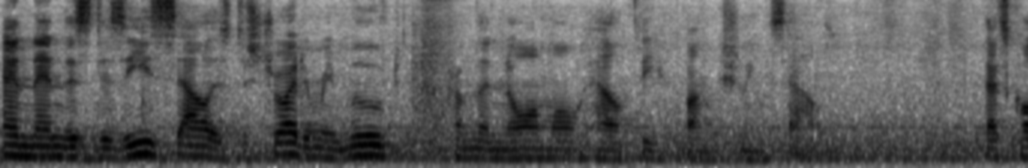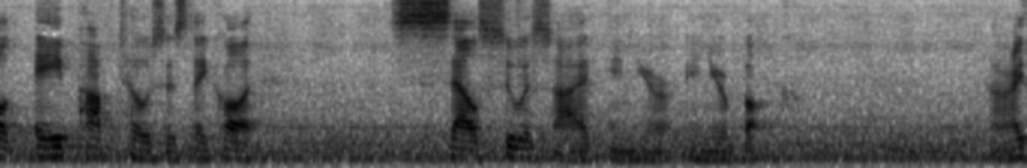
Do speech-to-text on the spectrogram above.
And then this diseased cell is destroyed and removed from the normal, healthy, functioning cell. That's called apoptosis. They call it cell suicide in your in your book. All right,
